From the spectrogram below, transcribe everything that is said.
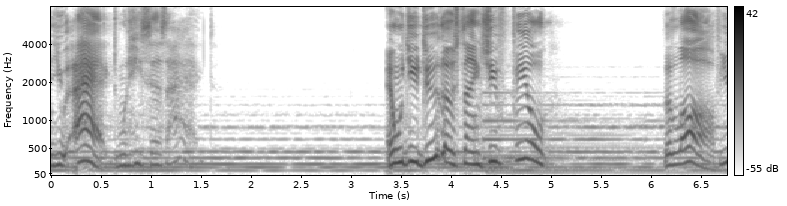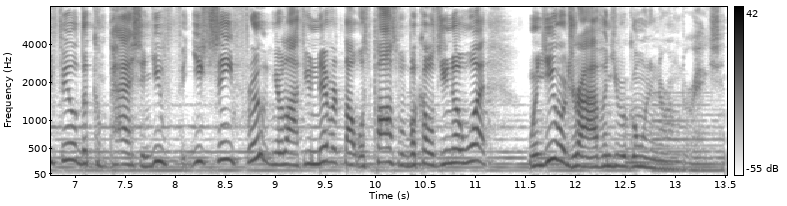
And you act when He says act. And when you do those things, you feel the love, you feel the compassion, you, you see fruit in your life you never thought was possible because you know what? When you were driving, you were going in the wrong direction.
